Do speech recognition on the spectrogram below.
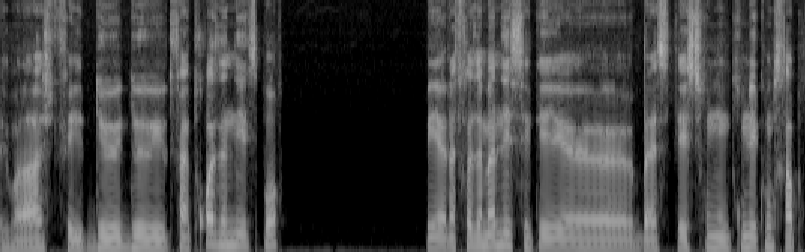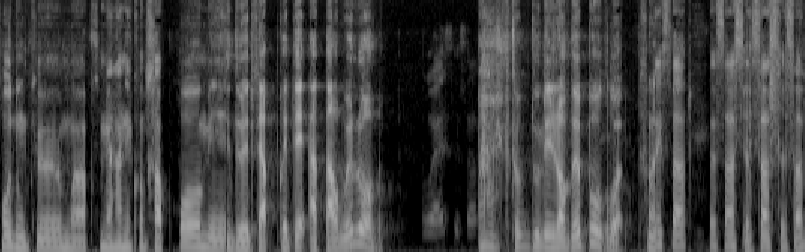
et voilà, je fais deux, deux, enfin, trois années sport. Et la troisième année, c'était euh, bah, c'était sur mon premier contrat pro, donc euh, ma première année contrat pro, mais Tu devais te faire prêter à Tarbes lourde. Ouais, c'est ça. Comme tous les gens de peau, quoi. C'est ça, c'est ça, c'est ça, c'est ça.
